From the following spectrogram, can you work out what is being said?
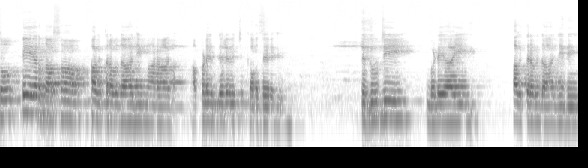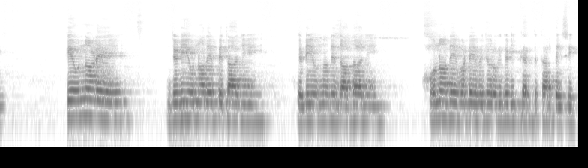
ਸੋ ਇਹ ਅਰਦਾਸਾਂ ਭਗਤ ਰਵਿਦਾਸ ਜੀ ਮਹਾਰਾਜ ਆਪਣੇ ਦਿਲ ਵਿੱਚ ਕਰਦੇ ਰਹੇ। ਤੇ ਦੂਜੀ ਵਡਿਆਈ ਭਗਤ ਰਵਿਦਾਸ ਜੀ ਦੀ ਕਿ ਉਹਨਾਂ ਨੇ ਜਿਹੜੀ ਉਹਨਾਂ ਦੇ ਪਿਤਾ ਜੀ, ਜਿਹੜੀ ਉਹਨਾਂ ਦੇ ਦਾਦਾ ਜੀ, ਉਹਨਾਂ ਦੇ ਵੱਡੇ ਬਜ਼ੁਰਗ ਜਿਹੜੀ ਕਿਰਤ ਕਰਦੇ ਸੀ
